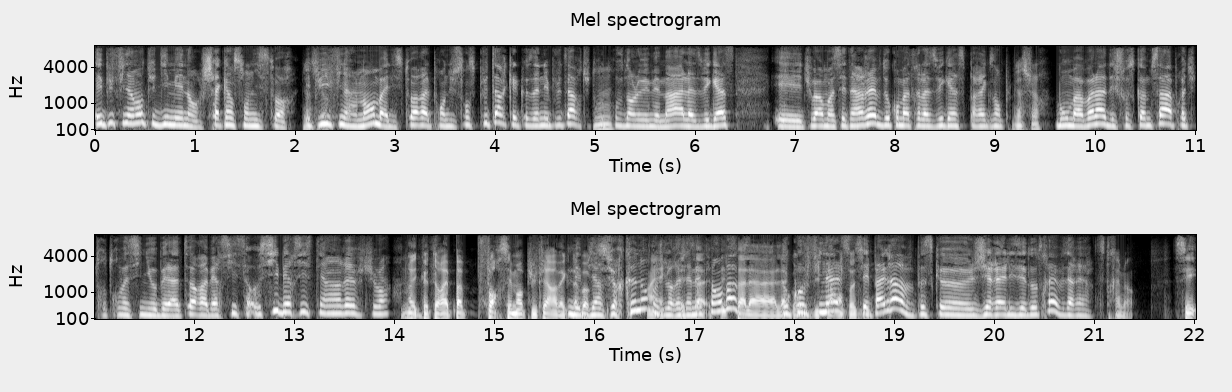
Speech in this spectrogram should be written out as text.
Et puis finalement, tu te dis, mais non, chacun son histoire. Bien et puis finalement, bah, l'histoire, elle prend du sens plus tard, quelques années plus tard. Tu te Mm. retrouves dans le MMA à Las Vegas. Et tu vois, moi, c'était un rêve de combattre à Las Vegas, par exemple. Bien sûr. Bon, bah voilà, des choses comme ça. Après, tu te retrouves à signer au Bellator, à Bercy. Ça aussi, Bercy, c'était un rêve, tu vois. Ouais, que tu n'aurais pas forcément pu faire avec la Mais boxe. bien sûr que non, Ouais, je l'aurais jamais ça- fait en boxe. ça la- la Donc au final, c'est pas grave, parce que j'ai réalisé d'autres rêves derrière. C'est très bien. C'est,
